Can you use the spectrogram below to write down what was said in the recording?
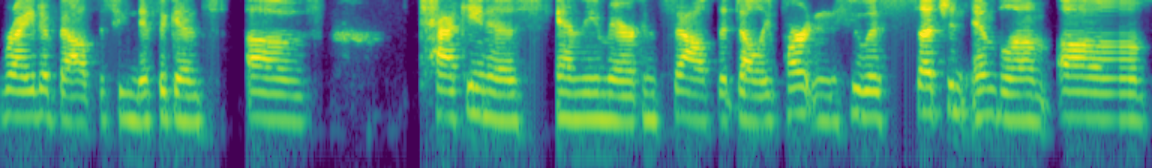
write about the significance of tackiness and the American South, that Dolly Parton, who is such an emblem of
